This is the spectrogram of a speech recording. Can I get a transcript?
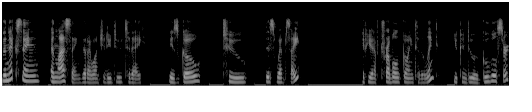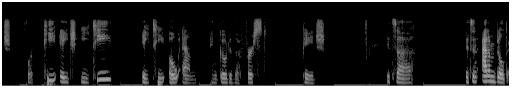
The next thing and last thing that I want you to do today is go to this website. If you have trouble going to the link, you can do a Google search for PHET ATOM and go to the first page. It's a it's an atom builder.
